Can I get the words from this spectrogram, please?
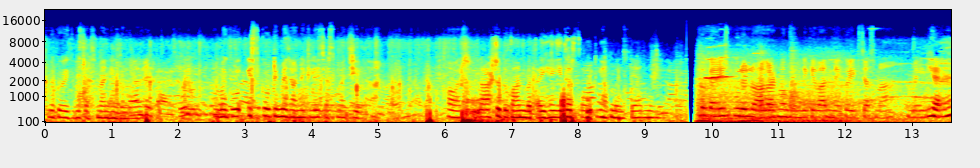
मेरे को एक भी चश्मा नहीं मिल। रहा है मेरे को स्कूटी में जाने के लिए चश्मा चाहिए था। और लास्ट दुकान बताई है इधर साइड यहाँ मिलते हैं। नहीं तो गई पूरे लोहाघाट में घूमने के बाद मेरे को एक चश्मा मिल गया है।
